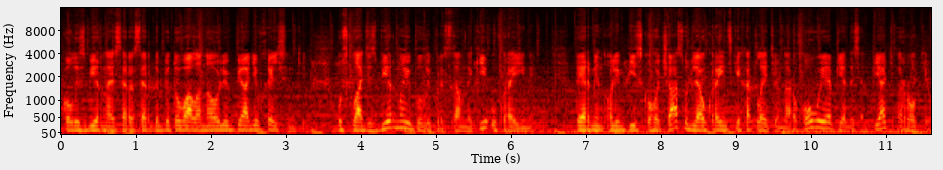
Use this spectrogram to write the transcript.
коли збірна СРСР дебютувала на Олімпіаді в Хельсінкі, у складі збірної були представники України. Термін олімпійського часу для українських атлетів нараховує 55 років.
